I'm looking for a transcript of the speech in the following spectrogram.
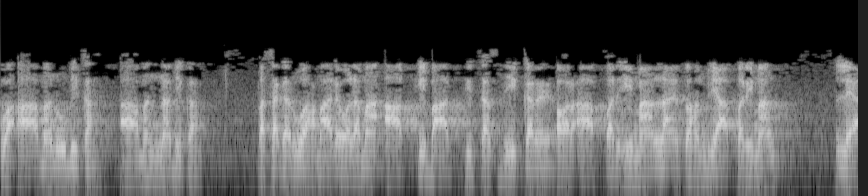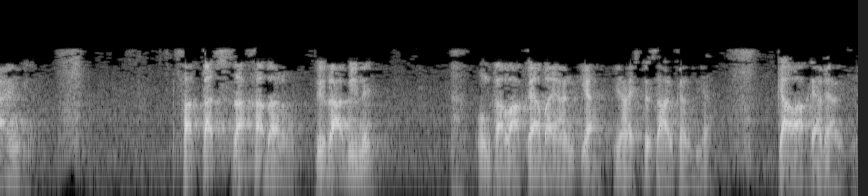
وہ آمنو بھی کا آمنا بھی کا بس اگر وہ ہمارے علماء آپ کی بات کی تصدیق کریں اور آپ پر ایمان لائیں، تو ہم بھی آپ پر ایمان لے آئیں گے۔ فقط خبر پھر راوی نے ان کا واقعہ بیان کیا، یہاں اختصار کر دیا۔ کیا واقعہ بیان کیا؟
